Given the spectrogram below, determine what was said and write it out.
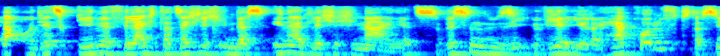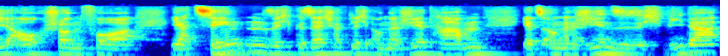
Ja, und jetzt gehen wir vielleicht tatsächlich in das Inhaltliche hinein. Jetzt wissen Sie, wir Ihre Herkunft, dass Sie auch schon vor Jahrzehnten sich gesellschaftlich engagiert haben. Jetzt engagieren Sie sich wieder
